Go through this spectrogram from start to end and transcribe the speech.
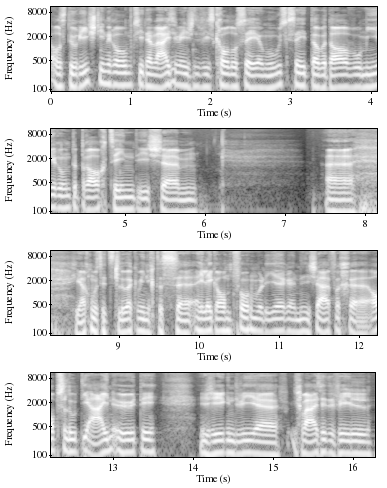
als Tourist in Rom gewesen, dann weiß ich wenigstens, wie das Kolosseum aussieht, aber da, wo wir untergebracht sind, ist ähm, äh, ja, ich muss jetzt schauen, wie ich das äh, elegant formuliere, ist einfach äh, absolute Einöde, ist irgendwie, äh, ich weiß nicht wie viel,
